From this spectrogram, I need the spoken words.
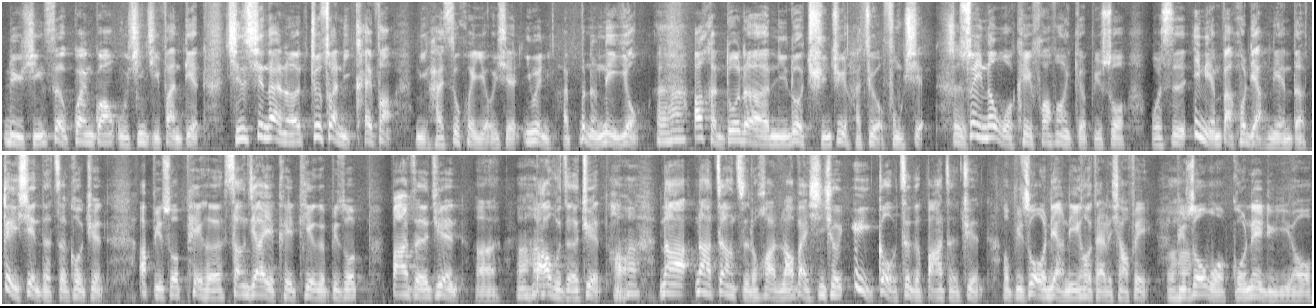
旅行社、观光五星级饭店，其实现在呢，就算你开放，你还是会有一些，因为你还不能内用，而很多的你若群聚还是有风险。是，所以呢，我可以发放一个，比如说我是一年半或两年的兑现的折扣券啊，比如说配合商家也可以贴个，比如说八折券啊，八五折券哈。那那这样子的话，老百姓就预购这个八折券哦，比如说我两年以后再来。消费，比如说我国内旅游，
